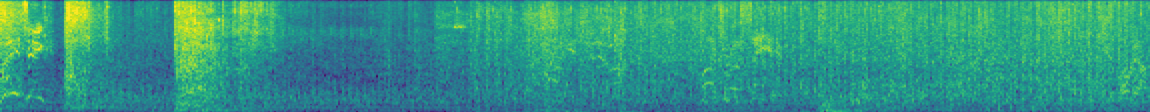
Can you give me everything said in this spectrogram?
Raging! Roger, I see you! Hold up,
